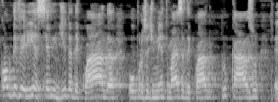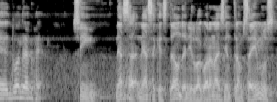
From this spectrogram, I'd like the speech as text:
qual deveria ser a medida adequada ou o procedimento mais adequado para o caso é, do André do Ré? Sim, nessa, nessa questão, Danilo, agora nós entramos, saímos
